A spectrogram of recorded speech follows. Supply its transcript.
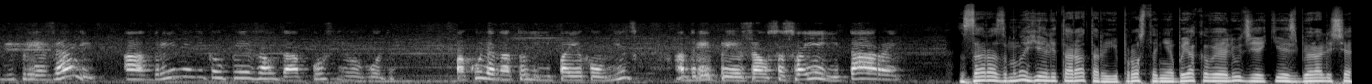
не приезжали, А Андрей Мельников приезжал до апошнего года. Покуль Анатолий не поехал в Минск, Андрей приезжал со своей гитарой. Зараз многія літаратары і проста неабыякавыя людзі, якія збіраліся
